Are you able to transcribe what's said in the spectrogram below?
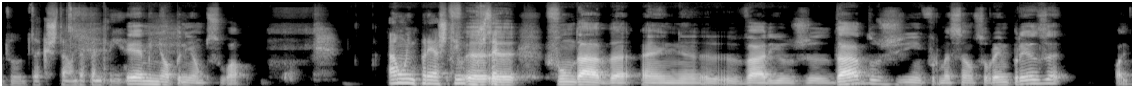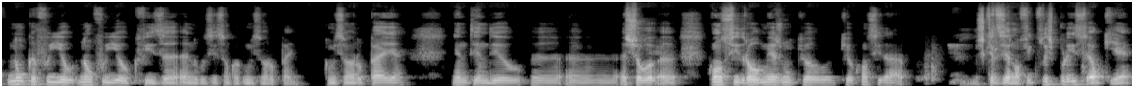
do, da questão da pandemia. É a minha opinião pessoal. Há um empréstimo. Uh, fundada em uh, vários dados e informação sobre a empresa. Olha, nunca fui eu, não fui eu que fiz a, a negociação com a Comissão Europeia. A Comissão Europeia entendeu, achou, considerou o mesmo que eu, que eu considerava. Mas quer dizer, não fico feliz por isso, é o que é.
